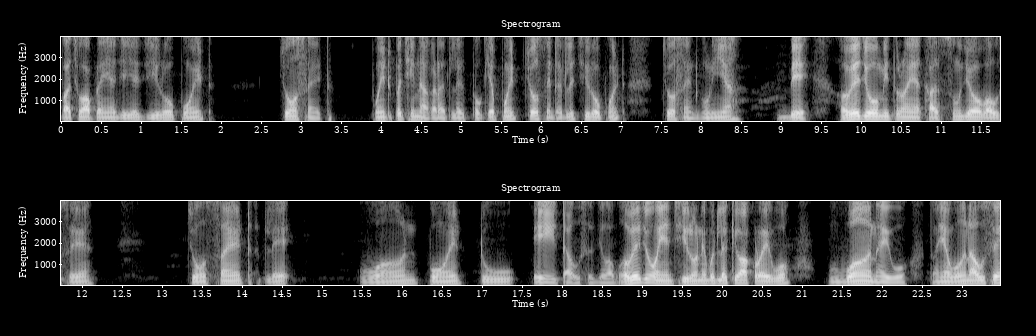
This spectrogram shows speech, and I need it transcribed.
પાછું આપણે અહીંયા જઈએ ઝીરો પોઈન્ટ ચોસઠ. પોઈન્ટ પછીના આંકડા એટલે તો કે પોઈન્ટ ચોસઠ એટલે ઝીરો પોઈન્ટ ચોસઠ ગુણ્યા બે. હવે જુઓ મિત્રો અહીંયા ખાસ શું જવાબ આવશે? ચોસઠ એટલે વન પોઈન્ટ ટુ એટ આવશે જવાબ. હવે જો અહીંયા જીરોને બદલે કયો આંકડો આવ્યો? વન આવ્યો. તો અહીંયા વન આવશે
